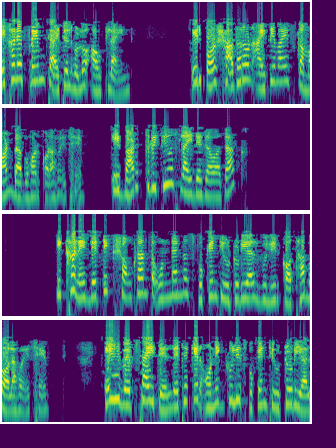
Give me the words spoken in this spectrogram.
এখানে ফ্রেম টাইটেল হল আউটলাইন এরপর সাধারণ আইটেমাইজ কমান্ড ব্যবহার করা হয়েছে। এবার তৃতীয় স্লাইড যাওয়া যাক। এখানে লেটেক সংক্রান্ত অন্যান্য স্পোকেন টিউটোরিয়াল গুলির কথা বলা হয়েছে। এই ওয়েবসাইটে লেটেক এর অনেকগুলি স্পোকেন টিউটোরিয়াল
